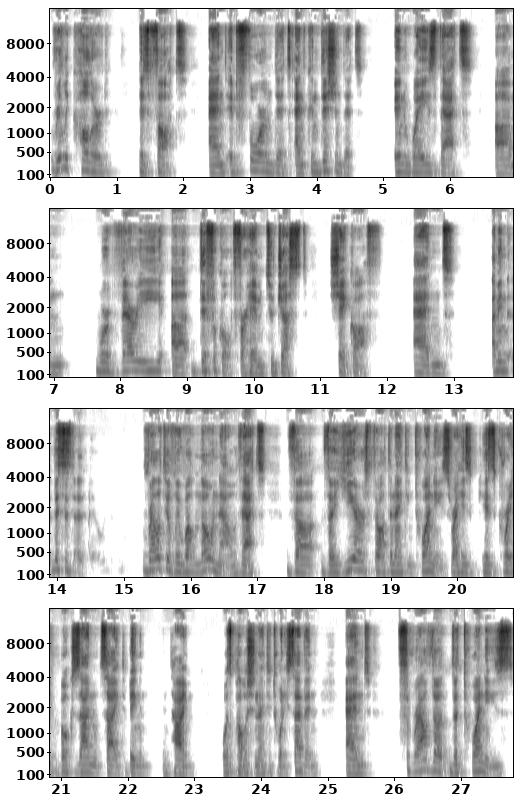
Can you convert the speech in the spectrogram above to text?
really colored his thought and informed it and conditioned it in ways that um, were very uh, difficult for him to just shake off. And I mean, this is uh, relatively well known now that the the years throughout the 1920s, right? His his great book Sein und Zeit, being in, in time, was published in 1927, and throughout the the 20s,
